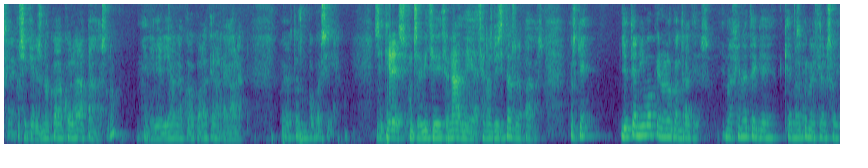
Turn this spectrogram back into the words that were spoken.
Sí. Pues si quieres una Coca-Cola, la pagas, ¿no? En Iberia la Coca-Cola te la regalan. Pues esto es un poco así. Si quieres un servicio adicional de hacer las visitas, lo pagas. Pues que yo te animo que no lo contrates. Imagínate que, que mal comercial soy.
